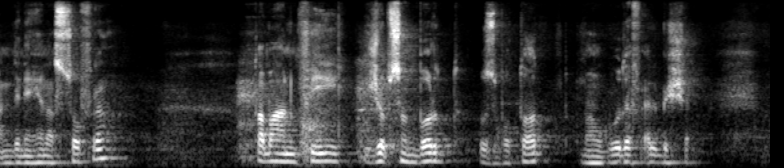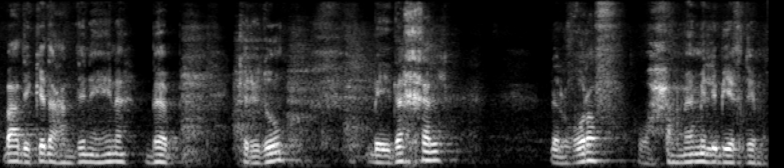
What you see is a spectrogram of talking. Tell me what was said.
عندنا هنا السفرة. طبعا في gypsum board وسبوتات موجودة في قلب الشقة. بعد كده عندنا هنا باب كوريدور بيدخل للغرف وحمام اللي بيخدمه.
